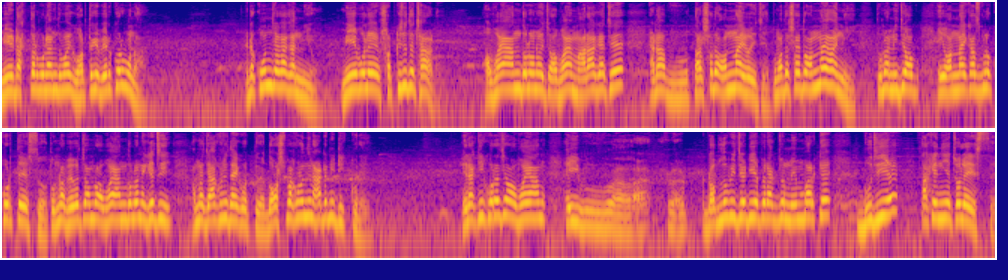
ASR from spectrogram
মেয়ে ডাক্তার বলে আমি তোমাকে ঘর থেকে বের করব না? এটা কোন জায়গাকার নিয়ম? মেয়ে বলে সব কিছুতে ছাড়। অভয়া আন্দোলন হয়েছে, অভয়া মারা গেছে, একটা তার সাথে অন্যায় হয়েছে। তোমাদের সাথে তো অন্যায় হয়নি। তোমরা নিজে এই অন্যায় কাজগুলো করতে এসছো। তোমরা ভেবেছো আমরা অভয় আন্দোলনে গেছি, আমরা যা খুশি তাই করতে হবে। দশ পা কোনো দিন হাঁটেনি ঠিক করে। এরা কি করেছে? অভয় এই ডব্লিউবি জেডিএফের একজন মেম্বারকে বুঝিয়ে তাকে নিয়ে চলে এসছে।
